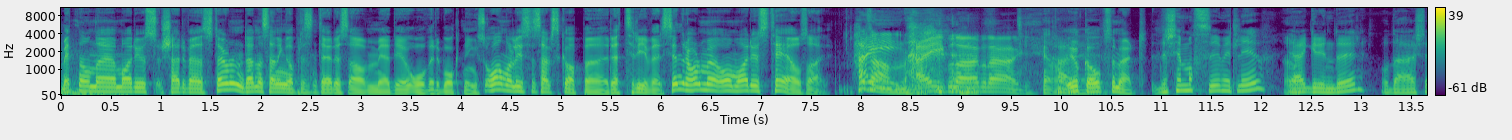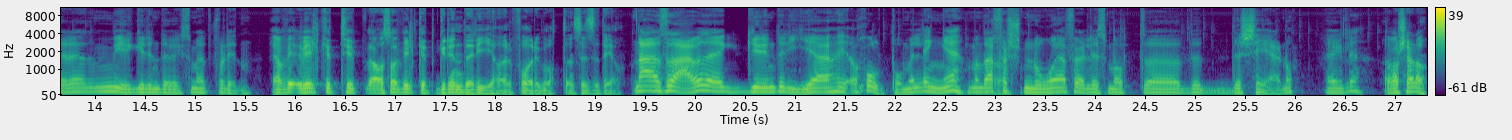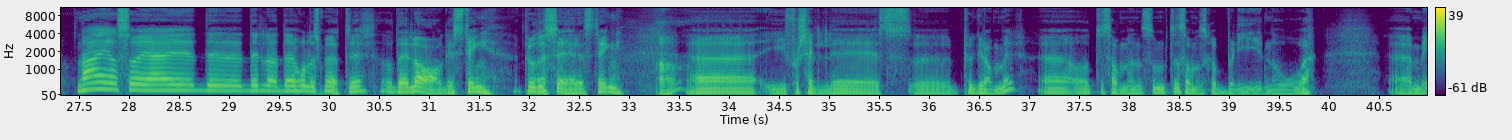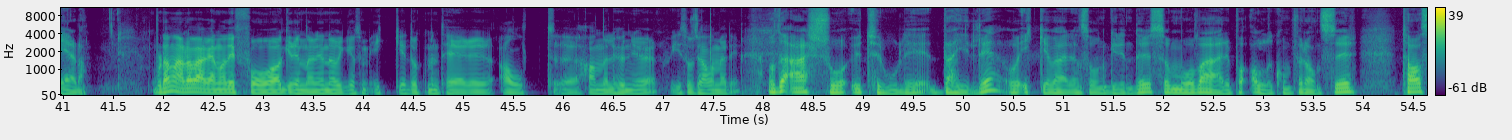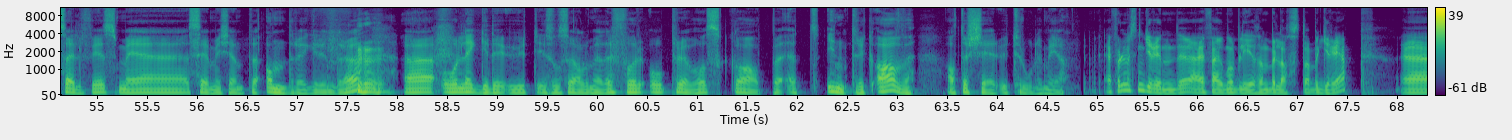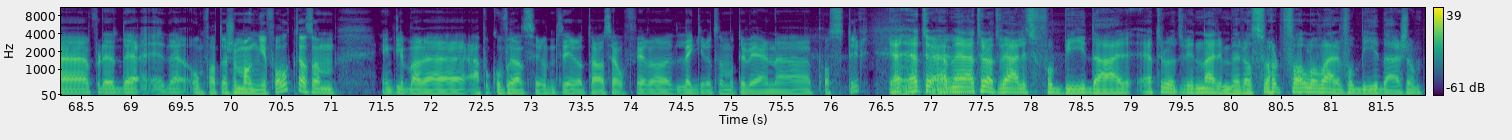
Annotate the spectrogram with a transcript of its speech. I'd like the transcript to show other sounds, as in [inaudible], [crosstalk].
Mitt navn er Marius Skjerve Staulen. Denne sendinga presenteres av medieovervåknings- og analyseselskapet Retriever. Sindre Holme og Marius T er også her. Hei sann! Hei, god dag, god dag. [laughs] Ja, uka oppsummert. Det skjer masse i mitt liv. Jeg er gründer, og der skjer det mye gründervirksomhet for tiden. Ja, hvilket, typ, altså, hvilket gründeri har foregått den siste tida? Nei, altså Det er jo det gründeriet jeg har holdt på med lenge, men det er først nå jeg føler liksom at uh, det, det skjer noe egentlig. Hva skjer da? Nei, altså jeg, det, det, det, holdes møter, og det lages ting. Produseres ting. Ah. Uh, I forskjellige uh, programmer, uh, og tilsammen, som til sammen skal bli noe mer, da. Hvordan er det å være en av de få gründerne i Norge som ikke dokumenterer alt han eller hun gjør i sosiale medier? Og det er så utrolig deilig å ikke være en sånn gründer som må være på alle konferanser, ta selfies med semikjente andre gründere, [laughs] og legge det ut i sosiale medier for å prøve å skape et inntrykk av at det skjer utrolig mye. Jeg føler nesten gründer er i ferd med å bli et sånn belasta begrep. for det, det, det, omfatter så mange folk da, som egentlig bare er på konferanser og tar selfier og legger ut sånn motiverende poster. Jeg, jeg, tror, jeg, jeg, tror, at vi er litt forbi der Jeg tror at vi nærmer oss i hvert fall å være forbi der som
